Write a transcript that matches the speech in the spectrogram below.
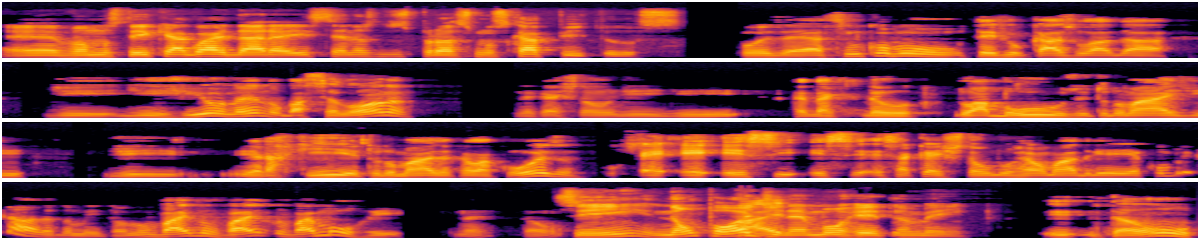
é, vamos ter que aguardar aí cenas dos próximos capítulos. Pois é, assim como teve o caso lá da de, de Gil, né, no Barcelona, na questão de, de da- do, do abuso e tudo mais de, de hierarquia e tudo mais, aquela coisa. É, é- esse, esse, essa questão do Real Madrid aí é complicada também. Então não vai não vai não vai morrer, né? Então Sim, não pode, Vai. né, morrer também. Então,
